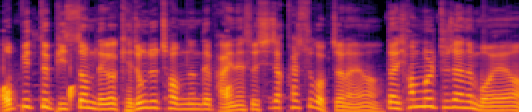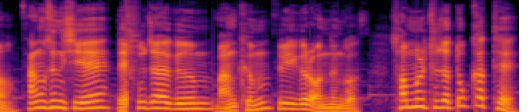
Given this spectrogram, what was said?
업비트 빗썸 내가 계정조차 없는데 바이낸스 시작할 수가 없잖아요. 일단 현물 투자는 뭐예요? 상승 시에 내 투자금만큼 수익을 얻는 것. 선물 투자 똑같아.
